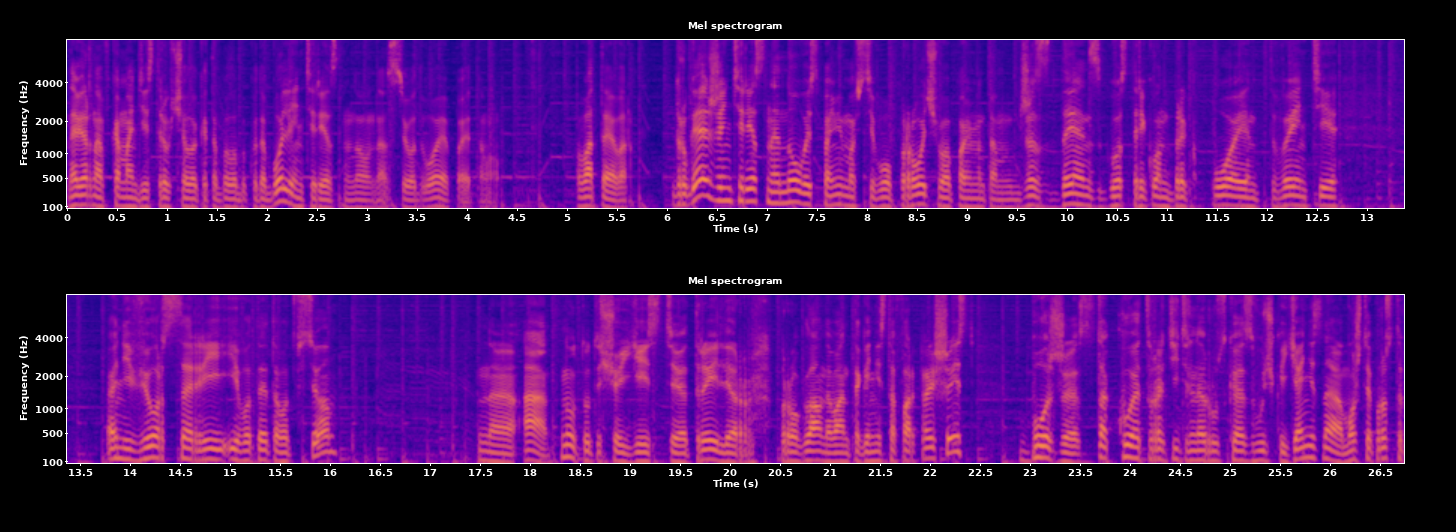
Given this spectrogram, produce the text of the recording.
Наверное, в команде из трех человек это было бы куда более интересно, но у нас всего двое, поэтому whatever. Другая же интересная новость, помимо всего прочего, помимо там Just Dance, Ghost Recon Breakpoint, 20, Anniversary и вот это вот все. А, ну тут еще есть э, трейлер про главного антагониста Far Cry 6. Боже, с такой отвратительной русской озвучкой. Я не знаю, может я просто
